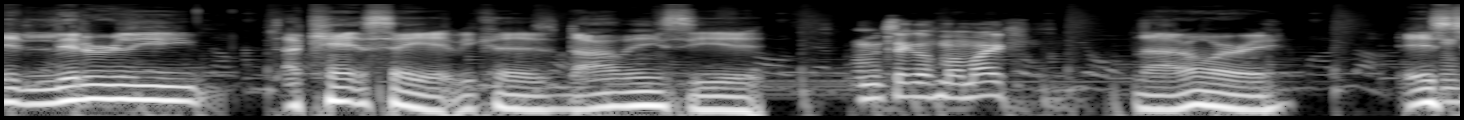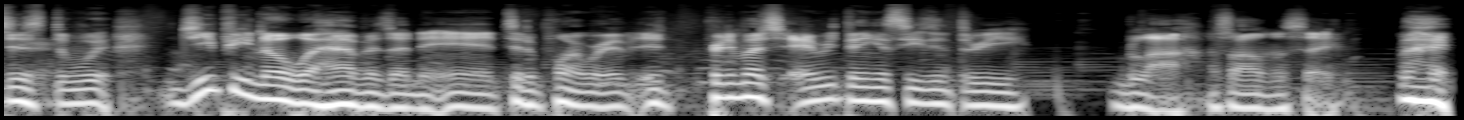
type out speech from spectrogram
it literally, I can't say it because Dom ain't see it. Let me take off my mic. Nah, don't worry. It's Okay. just the way GP know what happens at the end to the point where it, it pretty much everything in season three, blah. That's all I'm gonna say. I,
